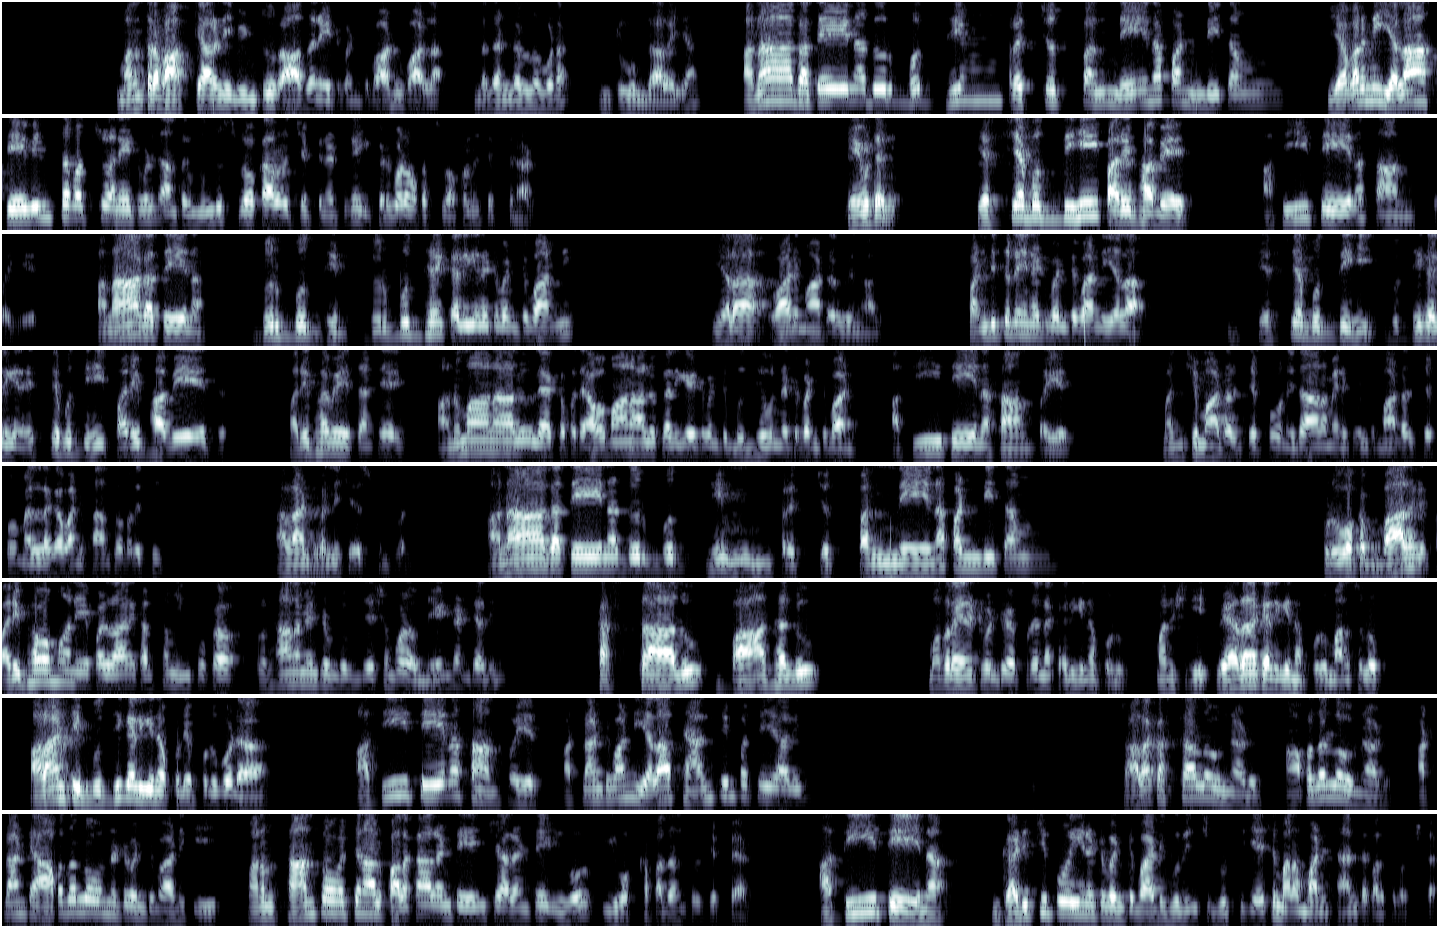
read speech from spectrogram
మంత్ర వాక్యాలని వింటూ రాజనేటువంటి వాడు వాళ్ళ అండదండల్లో కూడా వింటూ ఉండాలయ్యా. అనాగతేన దుర్బుద్ధిం ప్రత్యుత్పన్నేన పండితం. ఎవరిని ఎలా సేవించవచ్చు అనేటువంటిది అంతకు ముందు శ్లోకాలలో చెప్పినట్టుగా ఇక్కడ కూడా ఒక శ్లోకంలో చెప్తున్నాడు. ఏమిటది? యస్య బుద్ధి పరిభవేత్ అతీతేన సాంత్వయేత్ అనాగతేన దుర్బుద్ధిం దుర్బుద్ధి కలిగినటువంటి వాణ్ణి ఎలా వాడి మాటలు వినాలి? పండితుడైనటువంటి వాణ్ణి ఎలా? యస్య బుద్ధి బుద్ధి కలిగిన యస్య బుద్ధి పరిభవేత్. పరిభవేత్ అంటే అనుమానాలు లేకపోతే అవమానాలు కలిగేటువంటి బుద్ధి ఉన్నటువంటి వాడిని అతీతేన సాంత్వయేత్ మంచి మాటలు చెప్పు నిదానమైనటువంటి మాటలు చెప్పు మెల్లగా వాడిని శాంతపరిచి అలాంటివన్నీ చేసుకుంటాడు. అనాగతేన దుర్బుద్ధిం ప్రత్యుత్పన్నేన పండితం. ఇప్పుడు ఒక బాధ పరిభవం అనే పదానికి అర్థం ఇంకొక ప్రధానమైనటువంటి ఉద్దేశం కూడా ఉంది. ఏంటంటే అది కష్టాలు బాధలు మొదలైనటువంటివి ఎప్పుడైనా కలిగినప్పుడు మనిషికి వేదన కలిగినప్పుడు మనసులో అలాంటి బుద్ధి కలిగినప్పుడు ఎప్పుడు కూడా అతీతేన సాంత్వయత్. అట్లాంటి వాడిని ఎలా శాంతింప చేయాలి చాలా కష్టాల్లో ఉన్నాడు ఆపదల్లో ఉన్నాడు. అట్లాంటి ఆపదల్లో ఉన్నటువంటి వాడికి మనం సాంత్వవచనాలు పలకాలంటే ఏం చేయాలంటే ఇగో ఈ ఒక్క పదంతో చెప్పాడు. అతీతేన గడిచిపోయినటువంటి వాటి గురించి గుర్తు చేసి మనం వాడిని శాంతపరచవచ్చు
